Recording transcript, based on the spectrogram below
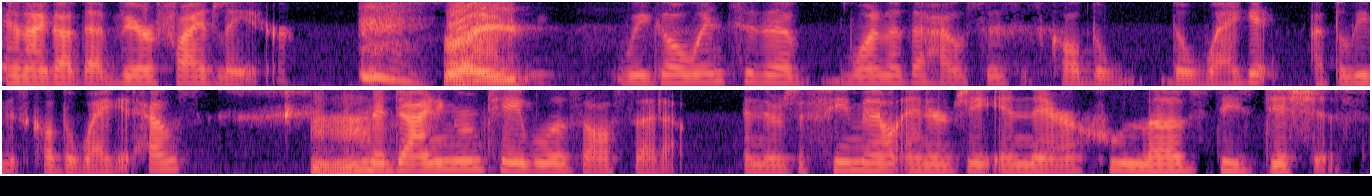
and I got that verified later. Right. We go into the one of the houses. It's called the the Waggett. I believe it's called the Waggett House. hmm And the dining room table is all set up. And there's a female energy in there who loves these dishes.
